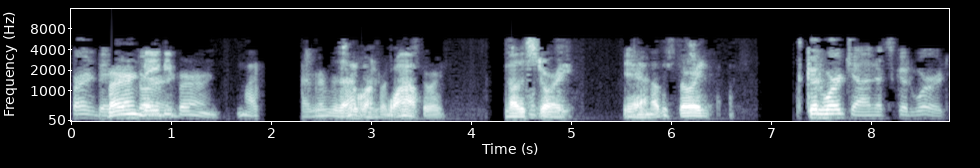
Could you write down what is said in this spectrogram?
burn, baby, burn, baby, burn. My I remember that one. Wow, Story. another story. Yeah. Yeah, another story. it's a good word, John. That's a good word.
